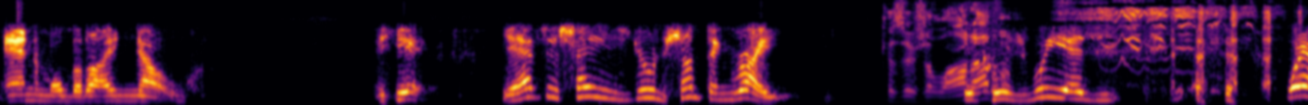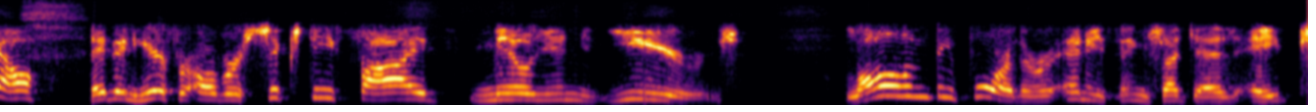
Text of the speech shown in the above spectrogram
animal that I know. you, you have to say he's doing something right. Because there's a lot because of them. we as well, they've been here for over 65 million years. Long before there were anything such as apes,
